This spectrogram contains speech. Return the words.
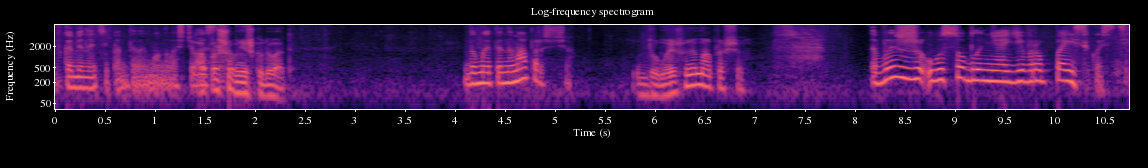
в кабінеті Пантелеймонова? Що А ви про що мені шкодувати? думаєте, нема про що? Думаю, що нема про що. Ви ж уособлення європейськості.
